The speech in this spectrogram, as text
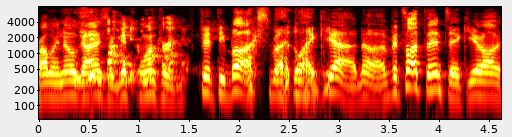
probably know guys that get you one for fifty bucks. But like, yeah, no, if it's authentic, you know,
